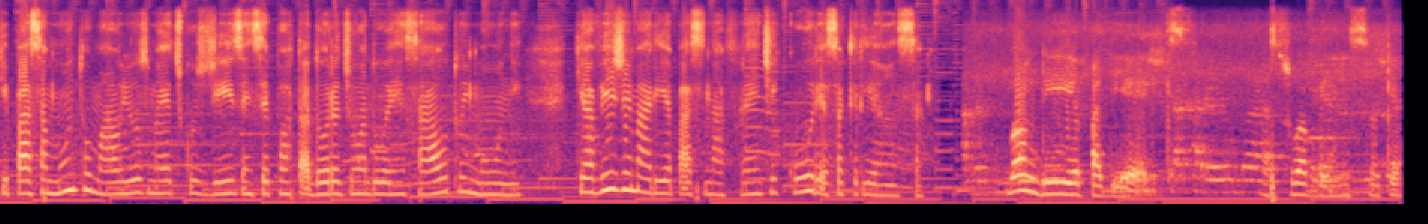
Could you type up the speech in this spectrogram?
que passa muito mal e os médicos dizem ser portadora de uma doença autoimune. Que a Virgem Maria passe na frente e cure essa criança. Bom dia, Padre Eric. A sua bênção, que é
